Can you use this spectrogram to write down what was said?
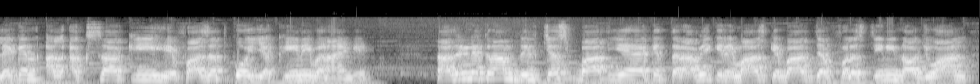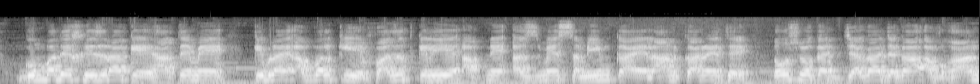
लेकिन अल अक्सा की हिफाजत को यकीनी बनाएँगे। नाजरीन कराम दिलचस्प बात यह है कि तरावी की नमाज़ के बाद जब फलस्तीनी नौजवान गुंबद खिजरा के अहाते में किबला अव्वल की हिफाजत के लिए अपने अज़म समीम का ऐलान कर रहे थे। तो उस वक़्त जगह जगह अफगान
